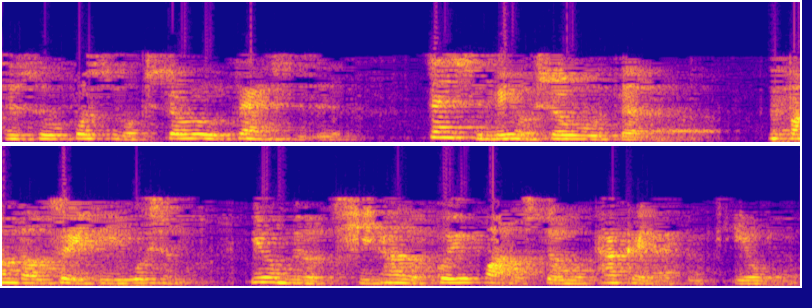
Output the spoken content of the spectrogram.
支出或是我收入暂时暂时没有收入的放到最低。为什么？因为我们有其他的规划的收入，它可以来补贴我们。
